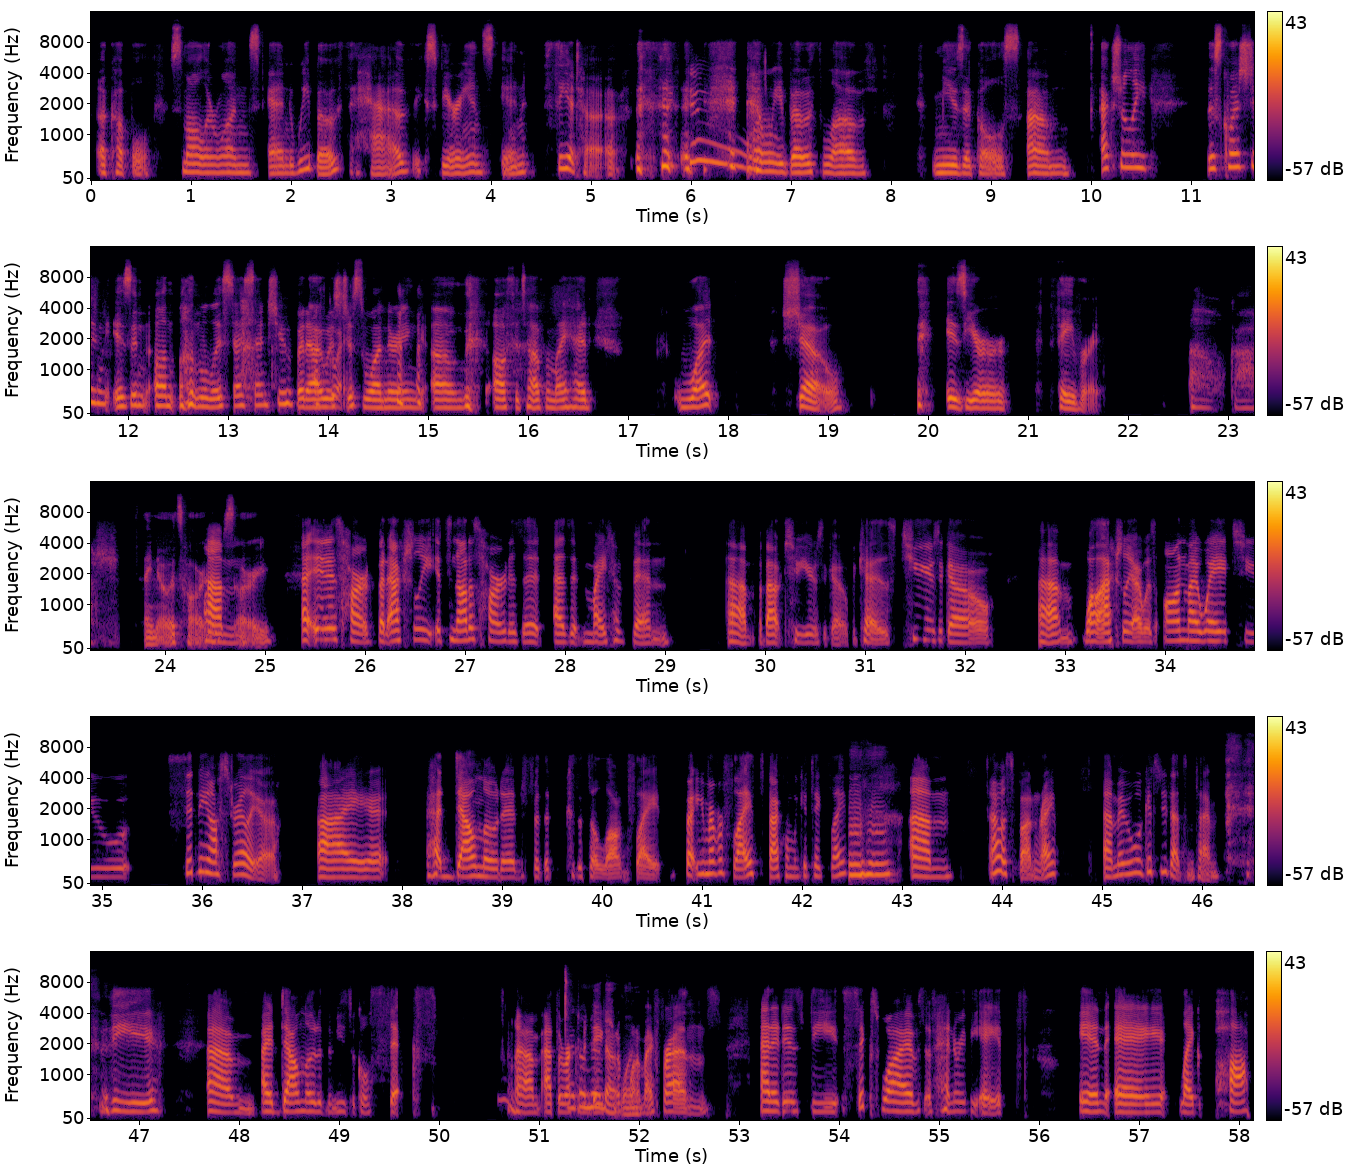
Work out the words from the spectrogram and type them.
a couple smaller ones, and we both have experience in theater. and we both love musicals. Um, actually, this question isn't on, on the list I sent you, but I was just wondering um, off the top of my head, what show is your favorite? Oh gosh. I know it's hard. Um, I'm sorry. Uh, it is hard, but actually, it's not as hard as it as it might have been um, about two years ago. Because two years ago, um, while actually I was on my way to Sydney, Australia, I had downloaded for the because it's a long flight. But you remember flights back when we could take flights? Mm-hmm. Um, that was fun, right? Uh, maybe we'll get to do that sometime. the um, I downloaded the musical Six um, at the recommendation of one. one of my friends, and it is the Six Wives of Henry VIII in a like pop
